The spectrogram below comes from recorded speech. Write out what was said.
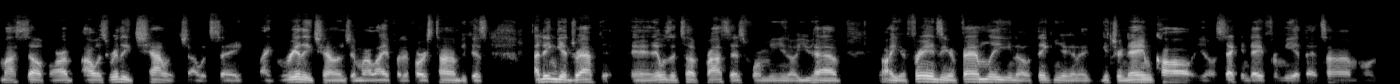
myself or I, I was really challenged. I would say like really challenged in my life for the first time because I didn't get drafted and it was a tough process for me. You know, you have all your friends and your family, you know, thinking you're gonna get your name called. You know, second day for me at that time on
